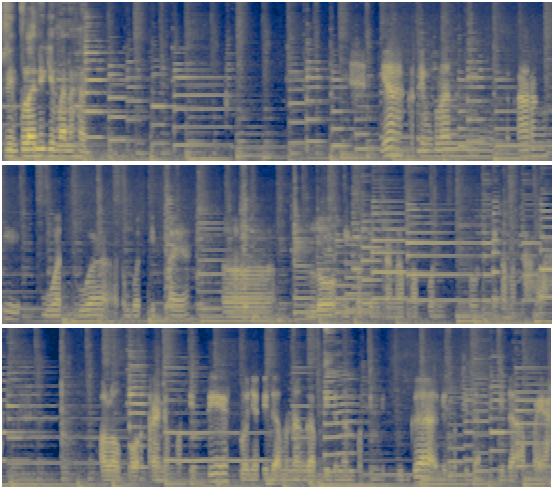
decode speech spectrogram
kesimpulannya gimana Han? Ya kesimpulan sekarang sih buat gua atau buat kita ya eh lo ngikutin tren apa pun itu nggak masalah. Kalau kok trennya positif lo nya tidak menanggapi dengan positif juga gitu tidak tidak apa ya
